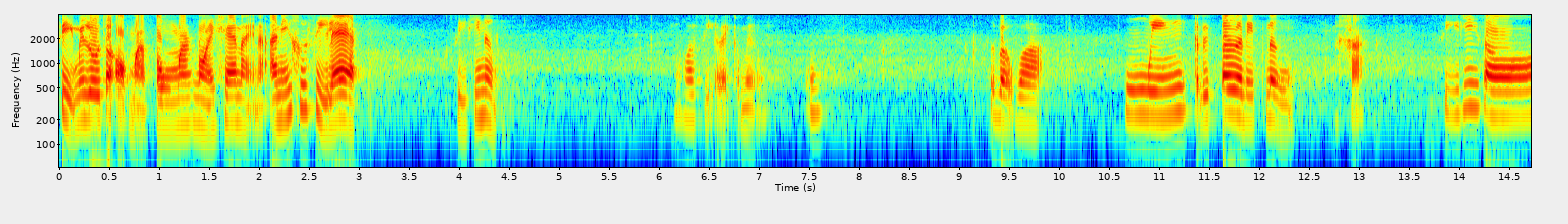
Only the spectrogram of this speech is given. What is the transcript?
สีไม่รู้จะออกมาตรงมากน้อยแค่ไหนนะ อันนี้คือสีแรก สีที่หนึ่งเรียกว่าสีอะไรก็ไม่รู้จะแบบว่า วุ้งวิ้งกริตเตอร์นิดหนึ่งนะคะสีที่สอง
